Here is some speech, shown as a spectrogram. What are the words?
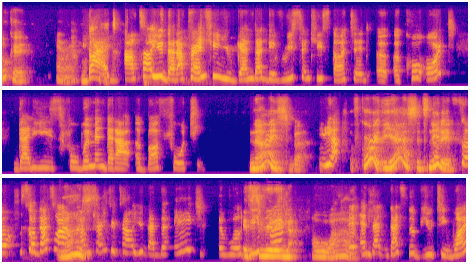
Okay. All right. But I'll tell you that apparently in Uganda, they've recently started a, a cohort that is for women that are above 40. Nice, but yeah, of course, yes, it's needed. So, so, so that's why nice. I'm, I'm, trying to tell you that the age it will. It's differ, really not. Oh wow! And that that's the beauty. One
